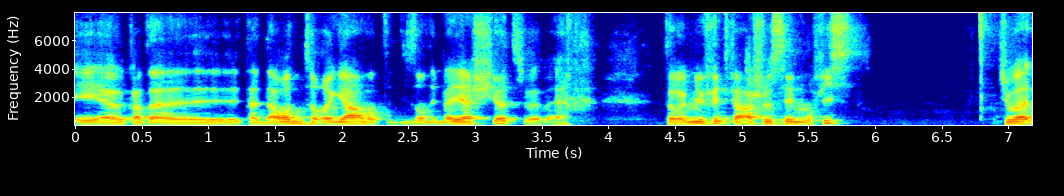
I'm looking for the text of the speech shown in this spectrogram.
Et euh, quand ta, daronne te regarde en te disant des balais à chiottes, bah, tu aurais mieux fait de faire HEC, mon fils. Tu vois,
